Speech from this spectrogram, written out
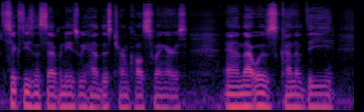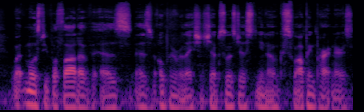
60s and 70s we had this term called swingers. And that was kind of the what most people thought of as as open relationships was just you know swapping partners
